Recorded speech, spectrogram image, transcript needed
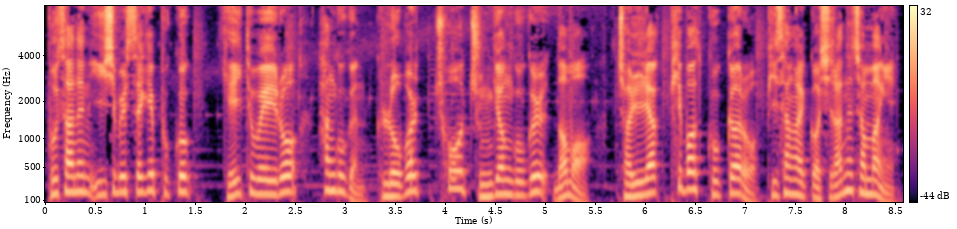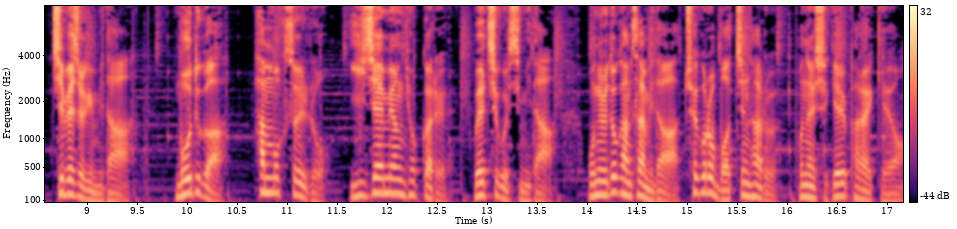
부산은 21세기 북극 게이트웨이로 한국은 글로벌 초중견국을 넘어 전략 피벗 국가로 비상할 것이라는 전망이 지배적입니다. 모두가 한 목소리로 이재명 효과를 외치고 있습니다. 오늘도 감사합니다. 최고로 멋진 하루 보내시길 바랄게요.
